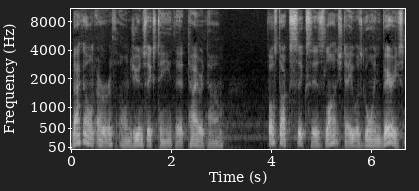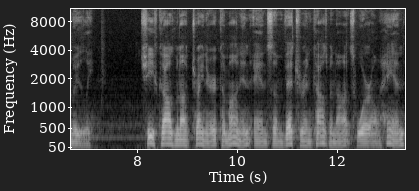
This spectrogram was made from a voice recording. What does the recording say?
Back on Earth on June 16th at Tyuratam, Vostok 6's launch day was going very smoothly. Chief cosmonaut trainer Kamanin and some veteran cosmonauts were on hand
